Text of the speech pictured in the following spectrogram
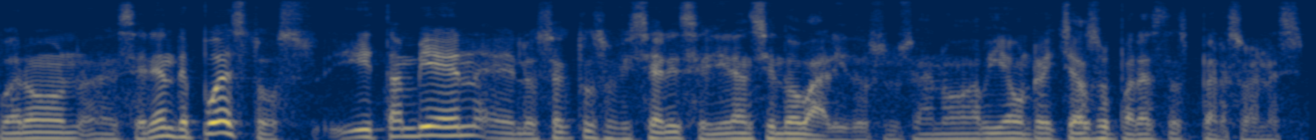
fueron eh, serían depuestos y también eh, los actos oficiales seguirán siendo válidos, o sea, no había un rechazo para estas personas.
